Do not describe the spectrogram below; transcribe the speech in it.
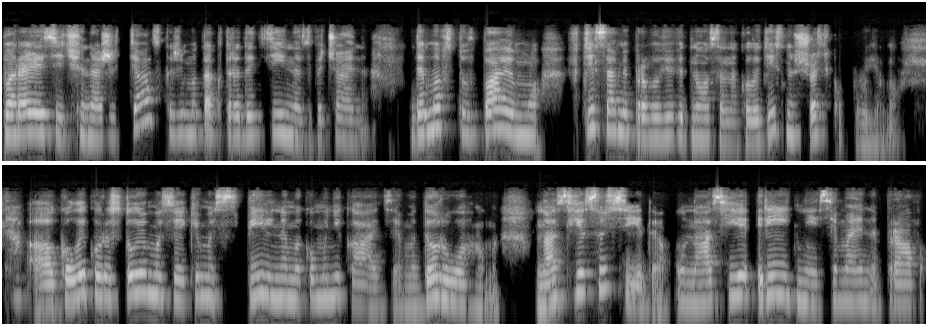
пересічне життя, скажімо так, традиційне, звичайне, де ми вступаємо в ті самі правові відносини, коли дійсно щось купуємо, коли користуємося якимись спільними комунікаціями, дорогами. У нас є сусіди, у нас є рідні, сімейне право.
